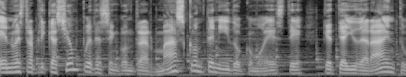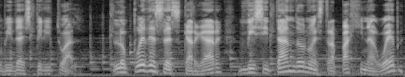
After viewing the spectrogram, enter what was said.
En nuestra aplicación puedes encontrar más contenido como este que te ayudará en tu vida espiritual. Lo puedes descargar visitando nuestra página web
